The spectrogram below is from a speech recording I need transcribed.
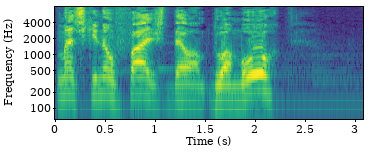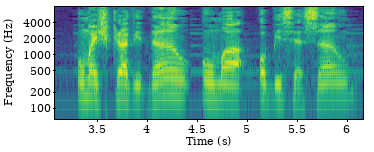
mas que não faz do amor uma escravidão, uma obsessão,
